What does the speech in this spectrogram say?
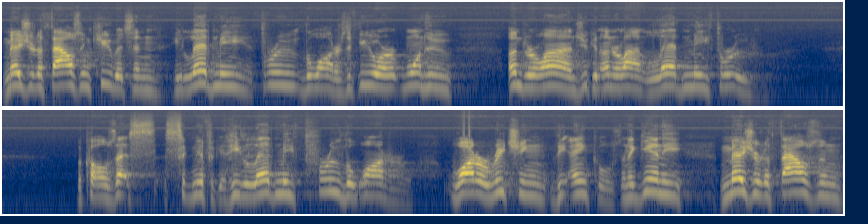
measured a thousand cubits, and he led me through the waters. If you are one who underlines, you can underline, led me through. Because that's significant. He led me through the water, water reaching the ankles. And again, he measured a thousand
